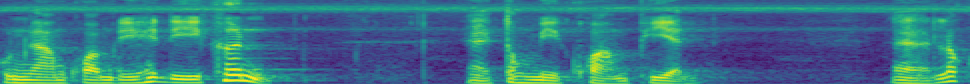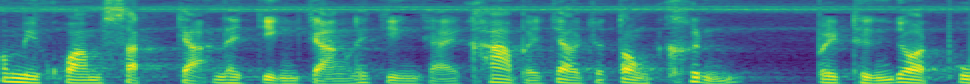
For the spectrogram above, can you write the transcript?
คุณงามความดีให้ดีขึ้น ต้องมีความเพียรแล้วก็มีความสัจจะในจริงจังและจริงใจข้าพเจ้าจะต้องขึ้น ไปถึงยอดภู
